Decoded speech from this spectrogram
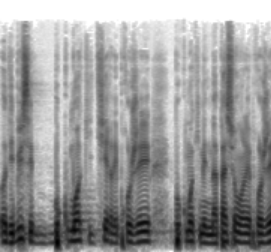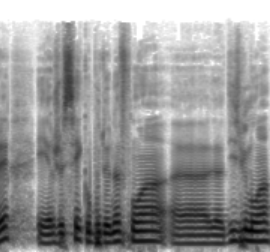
au début c'est beaucoup moi qui tire les projets, beaucoup moi qui mets de ma passion dans les projets, et je sais qu'au bout de 9 mois, 18 mois,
